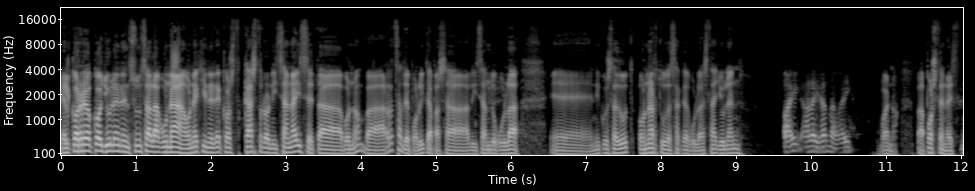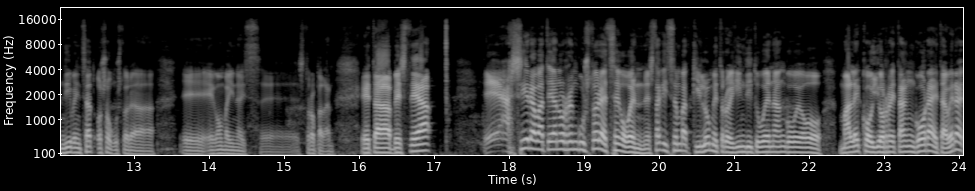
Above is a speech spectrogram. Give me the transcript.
Elkorreoko julen entzuntza laguna, honekin ere kastron izan naiz, eta, bueno, ba, arratzalde polita pasa izan dugula, e, nik uste dut, onartu dezakegula, ez da, julen? Bai, ala izan da, bai. Bueno, ba, posten naiz, ni behintzat oso gustora e, egon bai naiz e, estropadan. Eta bestea, E, hasiera batean horren gustora etzegoen, ez dakit zenbat kilometro egin dituen hango maleko jorretan gora, eta bera,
